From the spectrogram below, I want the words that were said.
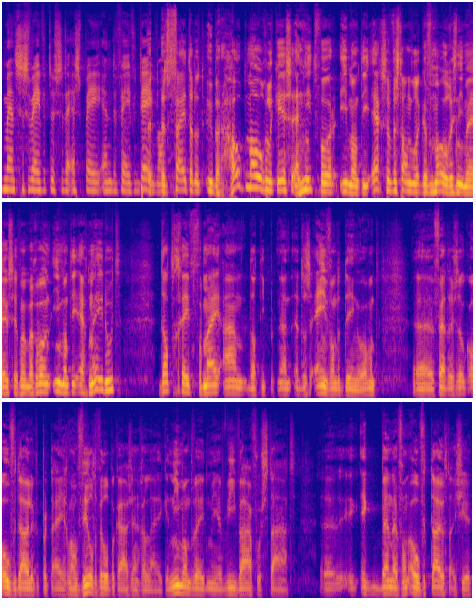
mensen zweven tussen de SP en de VVD. Het, het, feit dat het überhaupt mogelijk is en niet voor iemand die echt zijn verstandelijke vermogens niet meer heeft, zeg maar, maar gewoon iemand die echt meedoet, dat geeft voor mij aan dat die. En dat is één van de dingen hoor. Want uh, verder is het ook overduidelijk dat partijen gewoon veel te veel op elkaar zijn gelijk. En niemand weet meer wie waarvoor staat. Uh, ik, ik, ben ervan overtuigd als je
